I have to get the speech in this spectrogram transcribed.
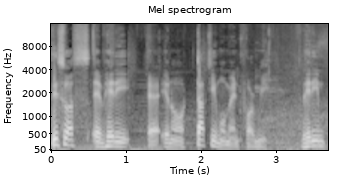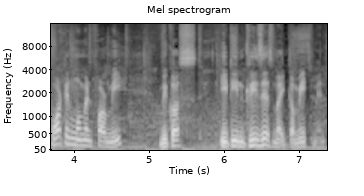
This was a very uh, you know touchy moment for me, very important moment for me because it increases my commitment.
